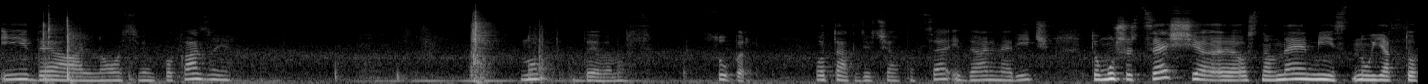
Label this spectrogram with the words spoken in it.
ідеально. Ось він показує. Ну, дивимось. Супер. Отак, дівчата. Це ідеальна річ. Тому що це ще е, основне місце. Ну, як то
